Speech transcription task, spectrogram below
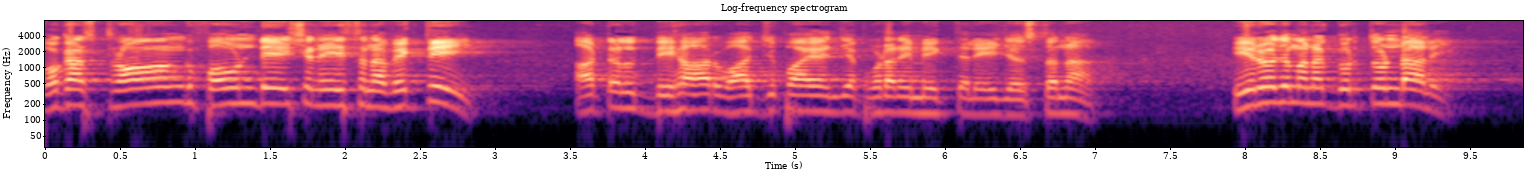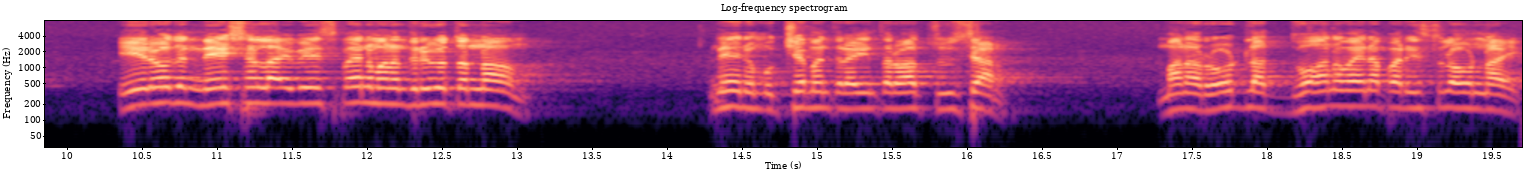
ఒక స్ట్రాంగ్ ఫౌండేషన్ వేసిన వ్యక్తి అటల్ బిహార్ వాజ్పేయి అని చెప్పి కూడా నేను మీకు తెలియజేస్తున్నా. ఈరోజు మనకు గుర్తుండాలి. ఈరోజు నేషనల్ హైవేస్ పైన మనం తిరుగుతున్నాం. నేను ముఖ్యమంత్రి అయిన తర్వాత చూశాను. మన రోడ్లు అధ్వానమైన పరిస్థితిలో ఉన్నాయి.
